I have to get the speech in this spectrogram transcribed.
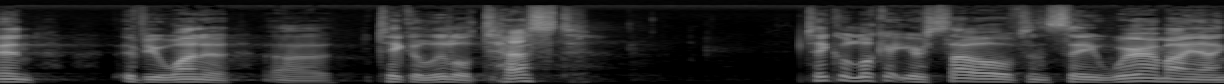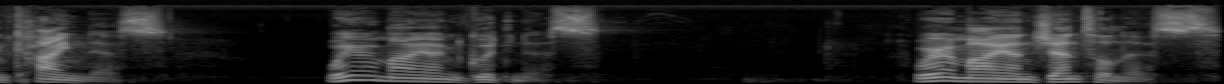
And if you want to uh, take a little test, take a look at yourselves and say, Where am I on kindness? Where am I on goodness? Where am I on gentleness,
